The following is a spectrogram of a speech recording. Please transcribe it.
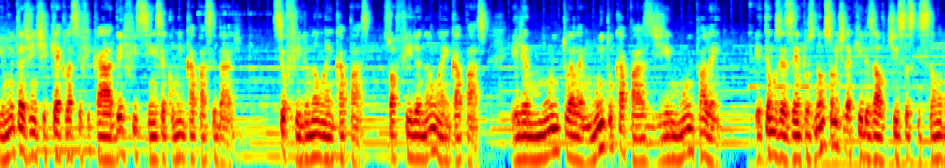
e muita gente quer classificar a deficiência como incapacidade. Seu filho não é incapaz, sua filha não é incapaz. Ele é muito, ela é muito capaz de ir muito além. E temos exemplos não somente daqueles autistas que são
